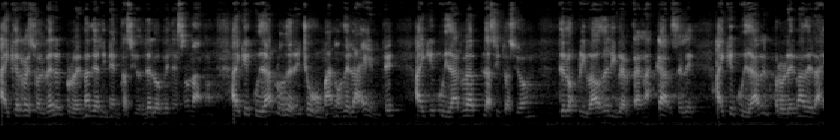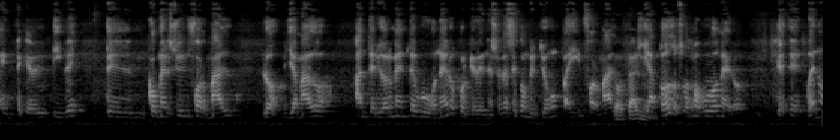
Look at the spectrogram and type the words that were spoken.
hay que resolver el problema de alimentación de los venezolanos, hay que cuidar los derechos humanos de la gente, hay que cuidar la, situación de los privados de libertad en las cárceles, hay que cuidar el problema de la gente que vive del comercio informal, los llamados anteriormente buhoneros, porque Venezuela se convirtió en un país informal y ya todos somos buhoneros. Este, bueno,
